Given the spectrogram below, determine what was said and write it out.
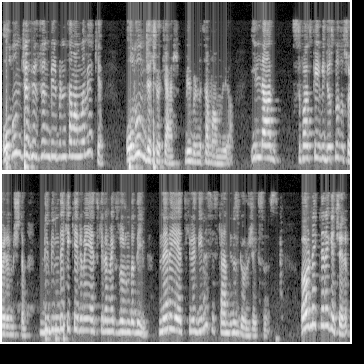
olunca hüzün birbirini tamamlamıyor ki. olunca çöker. Birbirini tamamlıyor. İlla sıfat fiil videosunda da söylemiştim. Dibindeki kelimeyi etkilemek zorunda değil. Nereye etkilediğini siz kendiniz göreceksiniz. Örneklere geçelim.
